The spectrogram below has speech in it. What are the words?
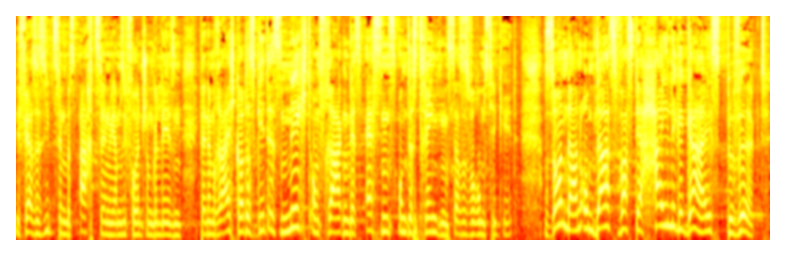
die Verse 17 bis 18, wir haben sie vorhin schon gelesen. Denn im Reich Gottes geht es nicht um Fragen des Essens und des Trinkens, das ist worum es hier geht, sondern um das, was der Heilige Geist bewirkt,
